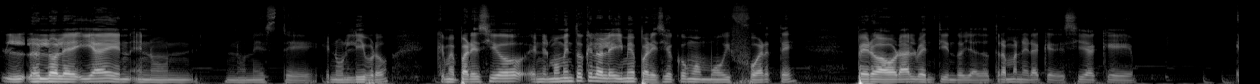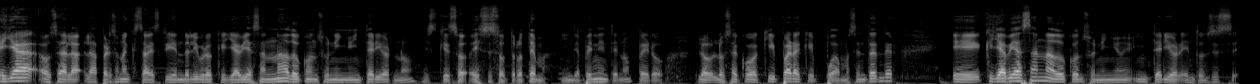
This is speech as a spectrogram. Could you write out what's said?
Lo, leía en, en, un, en, un, este, en un libro que me pareció, en el momento que lo leí me pareció como muy fuerte, pero ahora lo entiendo ya de otra manera que decía que ella, o sea, la, persona que estaba escribiendo el libro, que ya había sanado con su niño interior, ¿no? Es que eso, ese es otro tema, independiente, ¿no? Pero lo, lo sacó aquí para que podamos entender. Eh, que ya había sanado con su niño interior, entonces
